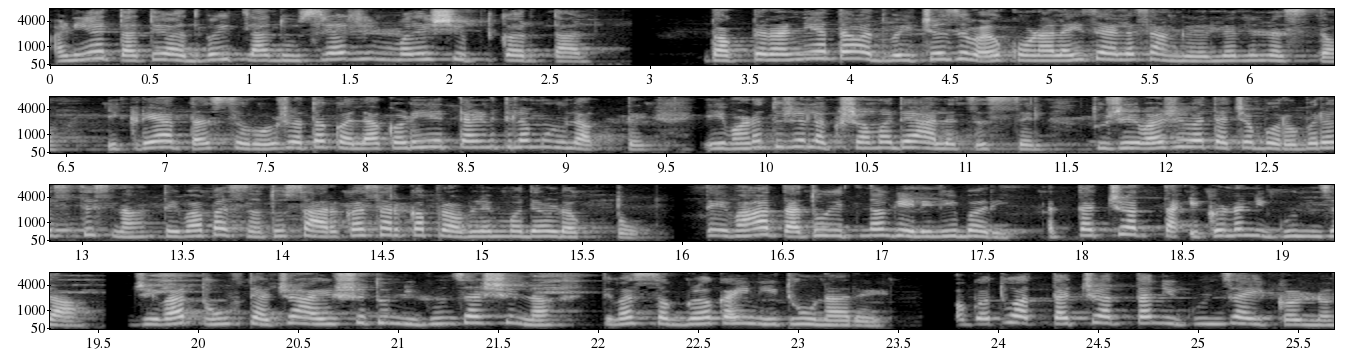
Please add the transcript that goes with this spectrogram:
आणि आता ते अद्वैतला दुसऱ्या जिममध्ये शिफ्ट करतात. डॉक्टरांनी आता अद्वैतच्या जवळ कोणालाही जायला सांगितलेलं नसतं. इकडे आता सरोज आता कलाकडे येते आणि तिला म्हणू लागते एव्हाना तुझ्या लक्षामध्ये आलंच असेल. तू जेव्हा जेव्हा त्याच्याबरोबर असतेस ना तेव्हापासून तो सारखा सारखा प्रॉब्लेममध्ये अडकतो. तेव्हा आता तू इथनं गेलेली बरी. आत्ताच्या आत्ता इकडनं निघून जा. जेव्हा तू त्याच्या आयुष्यातून निघून जाशील ना तेव्हा सगळं काही नीट होणार आहे. अगं तू आत्ताच्या आत्ता निघून जा इकडनं.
